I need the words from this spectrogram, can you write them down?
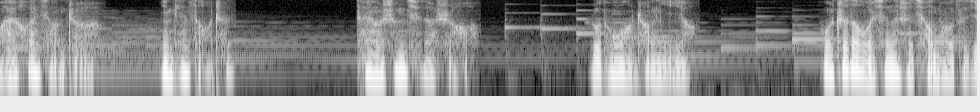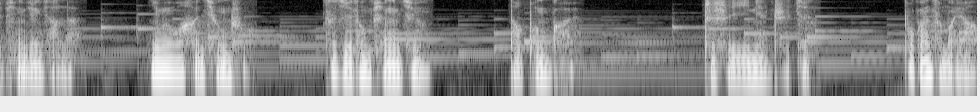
我还幻想着，明天早晨太阳升起的时候，如同往常一样。我知道我现在是强迫自己平静下来，因为我很清楚，自己从平静到崩溃，只是一念之间。不管怎么样，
